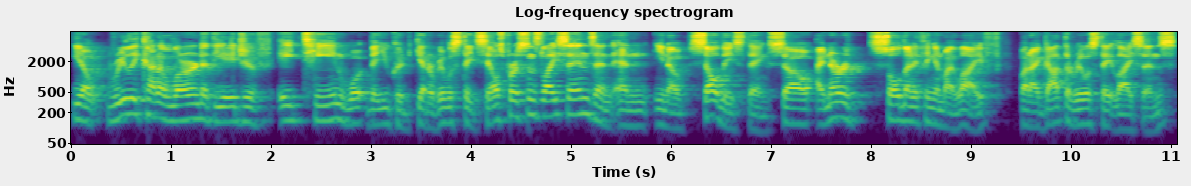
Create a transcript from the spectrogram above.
You know, really kind of learned at the age of 18 what, that you could get a real estate salesperson's license and and you know sell these things. So I never sold anything in my life, but I got the real estate license,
